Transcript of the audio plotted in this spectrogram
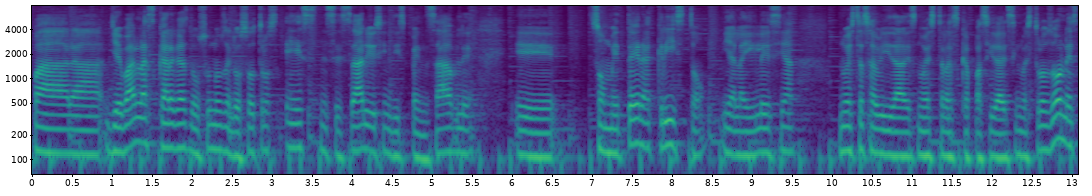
Para llevar las cargas los unos de los otros es necesario, es indispensable eh, someter a Cristo y a la iglesia nuestras habilidades, nuestras capacidades y nuestros dones.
